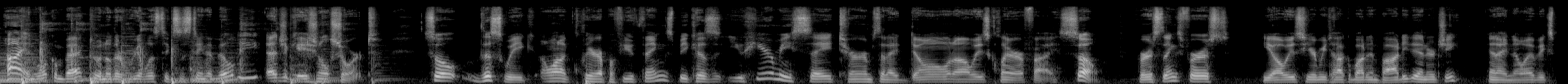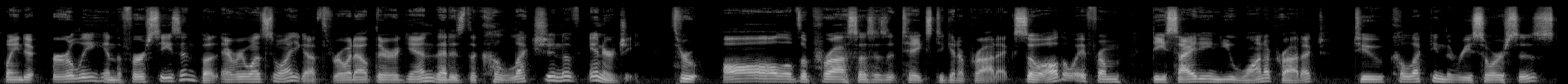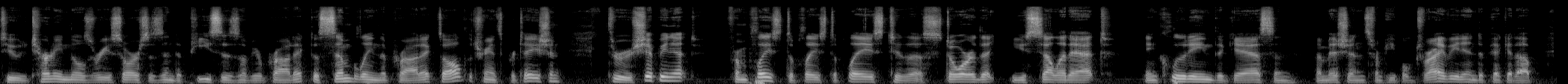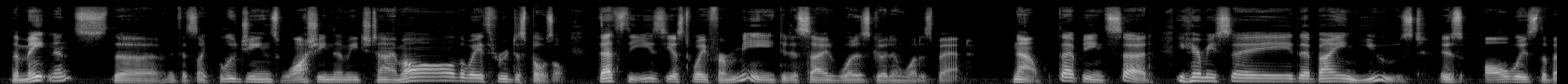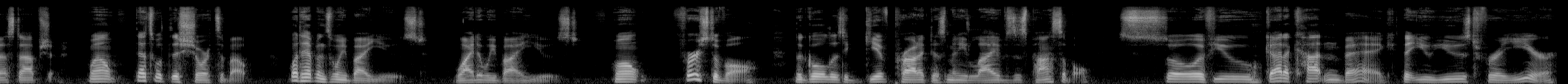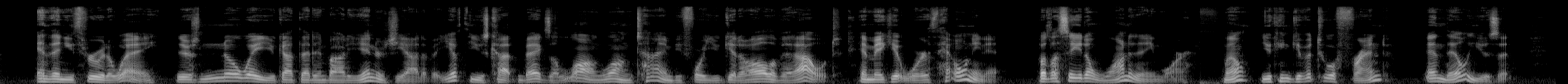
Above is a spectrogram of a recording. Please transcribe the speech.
Hi, and welcome back to another Realistic Sustainability Educational Short. So, this week, I want to clear up a few things because you hear me say terms that I don't always clarify. So, first things first, you always hear me talk about embodied energy, and I know I've explained it early in the first season, but every once in a while you got to throw it out there again. That is the collection of energy through all of the processes it takes to get a product. So, all the way from deciding you want a product to collecting the resources, to turning those resources into pieces of your product, assembling the product, all the transportation, through shipping it from place to place to place to the store that you sell it at, including the gas and emissions from people driving in to pick it up, the maintenance, the if it's like blue jeans, washing them each time, all the way through disposal. That's the easiest way for me to decide what is good and what is bad. Now, that being said, you hear me say that buying used is always the best option. Well, that's what this short's about. What happens when we buy used? Why do we buy used? Well, first of all, the goal is to give product as many lives as possible. So if you got a cotton bag that you used for a year and then you threw it away, there's no way you got that embodied energy out of it. You have to use cotton bags a long, long time before you get all of it out and make it worth owning it. But let's say you don't want it anymore. Well, you can give it to a friend and they'll use it.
